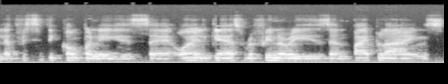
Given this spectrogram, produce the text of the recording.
electricity companies, uh, oil, gas refineries, and pipelines,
